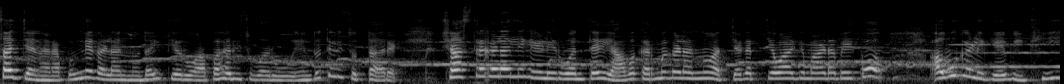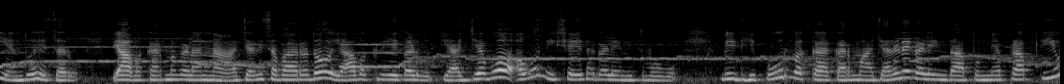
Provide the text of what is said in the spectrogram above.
ಸಜ್ಜನರ ಪುಣ್ಯಗಳನ್ನು ದೈತ್ಯರು ಅಪಹರಿಸುವರು ಎಂದು ತಿಳಿಸುತ್ತಾರೆ. ಶಾಸ್ತ್ರಗಳಲ್ಲಿ ಹೇಳಿರುವಂತೆ ಯಾವ ಕರ್ಮಗಳನ್ನು ಅತ್ಯಗತ್ಯವಾಗಿ ಮಾಡಬೇಕೋ ಅವುಗಳಿಗೆ ವಿಧಿ ಎಂದು ಹೆಸರು. ಯಾವ ಕರ್ಮಗಳನ್ನು ಆಚರಿಸಬಾರದೋ, ಯಾವ ಕ್ರಿಯೆಗಳು ತ್ಯಾಜ್ಯವೋ ಅವು ನಿಷೇಧಗಳೆನಿಸುವವು. ವಿಧಿಪೂರ್ವಕ ಕರ್ಮಾಚರಣೆಗಳಿಂದ ಪುಣ್ಯಪ್ರಾಪ್ತಿಯು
